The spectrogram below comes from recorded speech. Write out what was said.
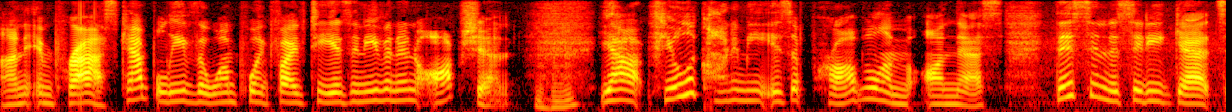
unimpressed. Can't believe the 1.5T isn't even an option. Mm-hmm. Yeah, fuel economy is a problem on this. This in the city gets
